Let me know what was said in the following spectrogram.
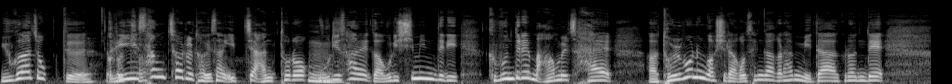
유가족들이 그렇죠. 상처를 더 이상 입지 않도록 음. 우리 사회가 우리 시민들이 그분들의 마음을 잘 어, 돌보는 것이라고 생각을 합니다. 그런데 어,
